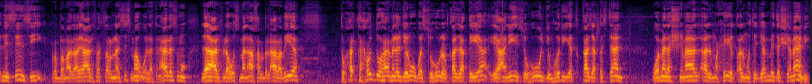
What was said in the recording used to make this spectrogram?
نسنسي ربما لا يعرف أكثر الناس اسمه ولكن هذا اسمه لا أعرف له اسما آخر بالعربية. تحدها من الجنوب السهول القزاقية يعني سهول جمهورية قزاقستان ومن الشمال المحيط المتجمد الشمالي.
